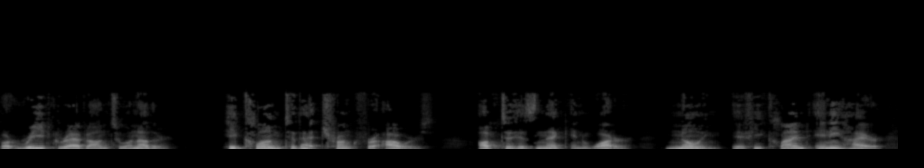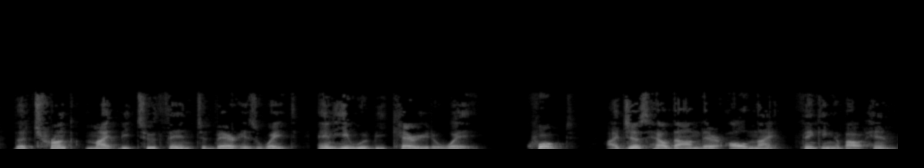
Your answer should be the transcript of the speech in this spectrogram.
but Reed grabbed onto another. He clung to that trunk for hours, up to his neck in water, knowing if he climbed any higher, the trunk might be too thin to bear his weight and he would be carried away. Quote, I just held on there all night thinking about him,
